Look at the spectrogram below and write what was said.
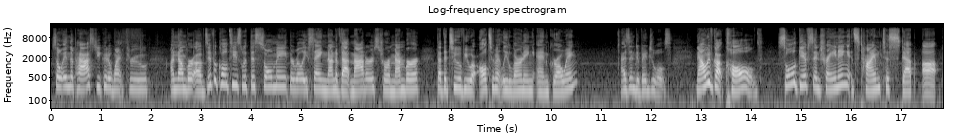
So in the past, you could have went through a number of difficulties with this soulmate. They're really saying none of that matters to remember that the two of you are ultimately learning and growing as individuals. Now we've got called Soul gifts and training, it's time to step up.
